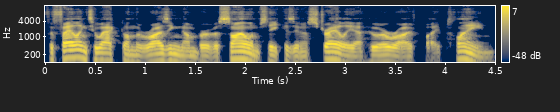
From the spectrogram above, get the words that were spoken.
for failing to act on the rising number of asylum seekers in Australia who arrived by plane.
